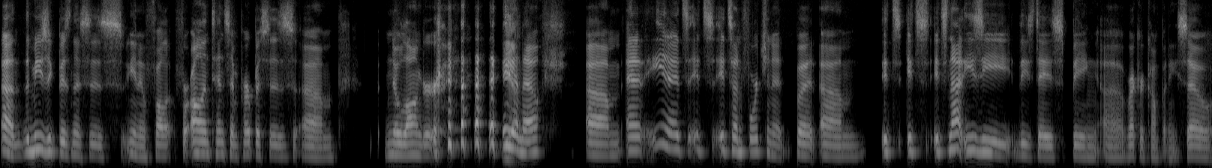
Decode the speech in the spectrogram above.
Uh, the music business is, you know, for for all intents and purposes, um, no longer, Yeah. you know. Um, and you know, it's it's it's unfortunate, but um, it's it's it's not easy these days being a record company. So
